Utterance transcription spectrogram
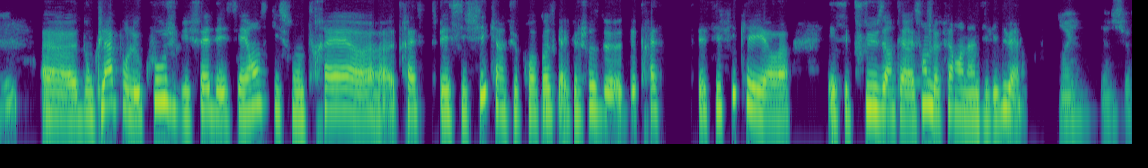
Mmh. donc là, pour le coup, je lui fais des séances qui sont très, très spécifiques. Je lui propose quelque chose de, de très spécifique et, et c'est plus intéressant de le faire en individuel. Oui, bien sûr.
